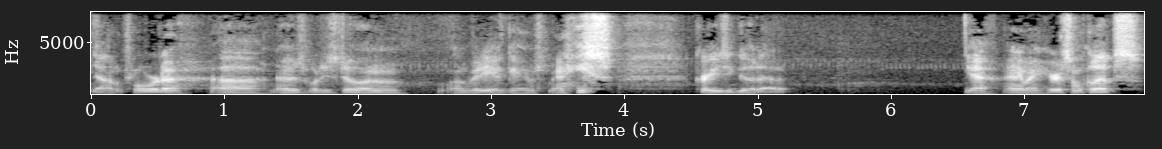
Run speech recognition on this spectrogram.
down in Florida, uh, knows what he's doing on video games, man. He's crazy good at it. Yeah, anyway, here's some clips.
